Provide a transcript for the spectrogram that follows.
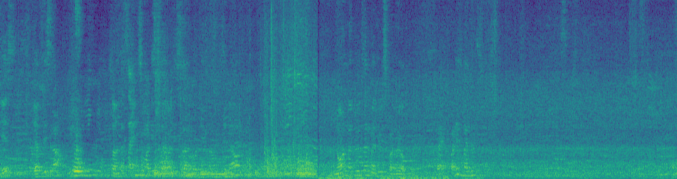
Yes, you have this now? So under science, what is, what is, what What is Mendelssohn? Come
